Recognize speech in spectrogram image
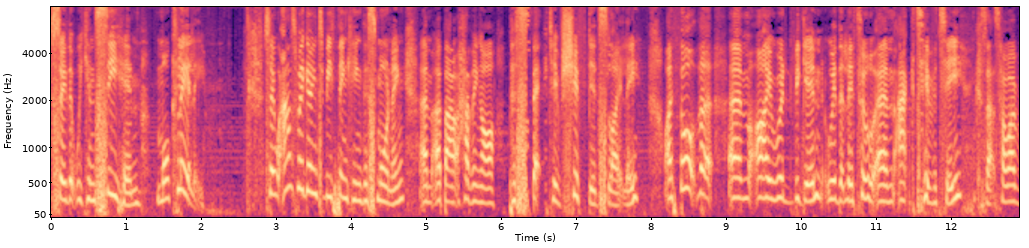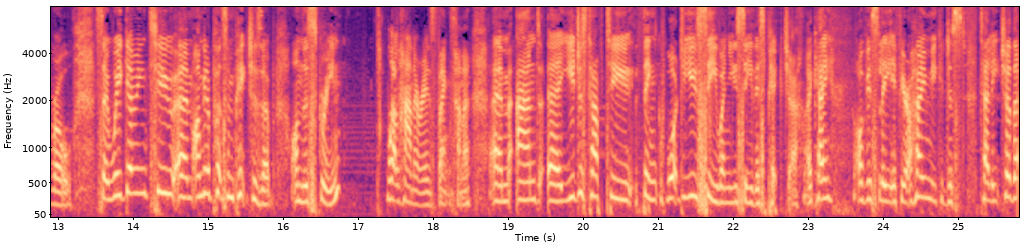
so that we can see him more clearly. So, as we're going to be thinking this morning um, about having our perspective shifted slightly, I thought that um, I would begin with a little um, activity because that's how I roll. So, we're going to, um, I'm going to put some pictures up on the screen. Well, Hannah is. Thanks, Hannah. Um, and uh, you just have to think what do you see when you see this picture, okay? Obviously, if you're at home, you can just tell each other.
